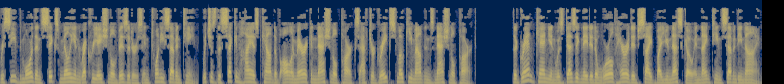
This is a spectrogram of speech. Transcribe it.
received more than 6 million recreational visitors in 2017, which is the second highest count of all American national parks after Great Smoky Mountains National Park. The Grand Canyon was designated a World Heritage Site by UNESCO in 1979.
